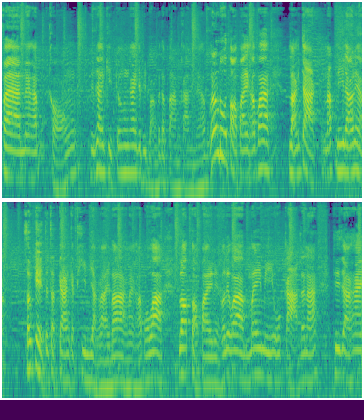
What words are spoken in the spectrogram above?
แฟนๆนะครับของทีมชาติอังกฤษก็ค่อนข้างจะผิดหวังไปตามๆกันนะครับผมก็ต้องดูต่อไปครับว่าหลังจากนัดนี้แล้วเนี่ยเซาเกตจะจัดการกับทีมอย่างไรบ้างนะครับ เพราะว่ารอบต่อไปเนี่ยเขาเรียกว่าไม่มีโอกาสแล้วนะ ที่จะให้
